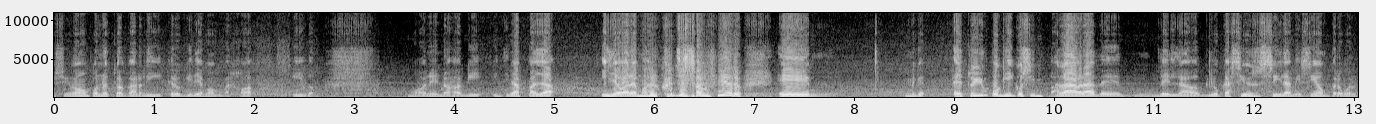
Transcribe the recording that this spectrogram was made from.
si vamos por nuestro carril, creo que iríamos mejor ido. Vamos a venirnos aquí y tirar para allá. Y llevaremos el coche San Fiero. Eh, estoy un poquito sin palabras de, de la locación sí, la misión, pero bueno.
